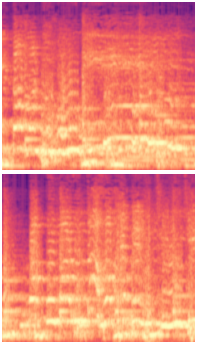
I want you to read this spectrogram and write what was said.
ਏਦਾਂ ਵੰਡ ਹੋਊਗੀ। ਬਾਪੂ ਮਾਰੂ ਤਾਂ ਹੋਵੇ ਤੇ ਉੱਚੀ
